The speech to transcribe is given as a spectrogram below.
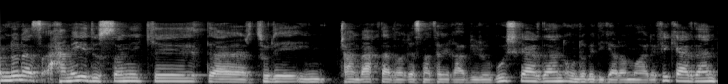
ممنون از همه دوستانی که در طول این چند وقت در قسمت های قبلی رو گوش کردن اون رو به دیگران معرفی کردن.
